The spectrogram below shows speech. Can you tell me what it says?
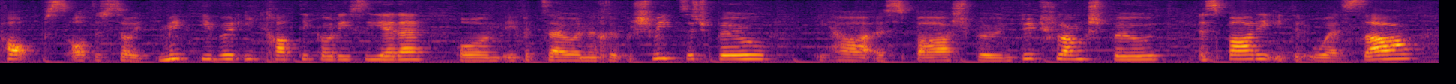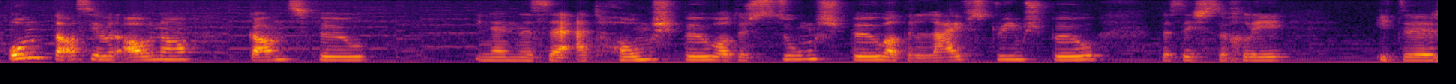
Tops oder so in die Mitte würde kategorisieren Und ich erzähle euch über Schweizer Spiele, ich habe ein paar Spiele in Deutschland gespielt, ein paar in den USA und das Jahr auch noch ganz viel ich nenne es At-Home-Spiel oder Zoom-Spiel oder Livestream-Spiel. Das ist so ein bisschen in der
